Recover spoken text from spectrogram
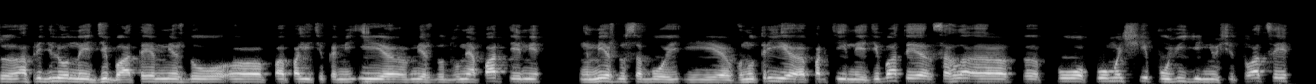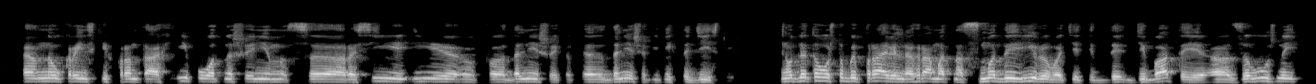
э, определенные дебаты между э, по- политиками и э, между двумя партиями, между собой и внутри э, партийные дебаты э, по помощи, по видению ситуации э, на украинских фронтах и по отношениям с э, Россией и э, в дальнейшей, э, дальнейших каких-то действий. Но для того, чтобы правильно, грамотно смодерировать эти де- дебаты, э, Залужный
